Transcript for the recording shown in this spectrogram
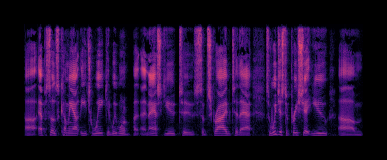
uh, episodes coming out each week, and we want to uh, and ask you to subscribe to that. So we just appreciate you um,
